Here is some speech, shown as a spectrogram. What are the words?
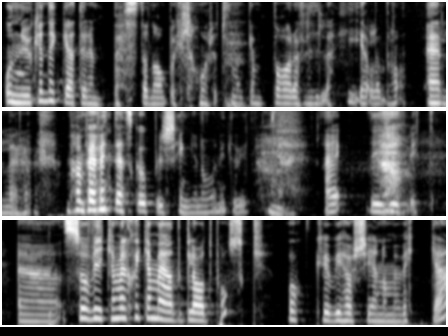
och nu kan jag tänka att det är den bästa dagen på hela året. För man kan bara vila hela dagen. Eller hur? Man behöver inte ens gå upp ur sängen om man inte vill. Nej, Nej det är ljuvligt. Uh, så vi kan väl skicka med glad påsk. Och vi hörs igen om en vecka.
